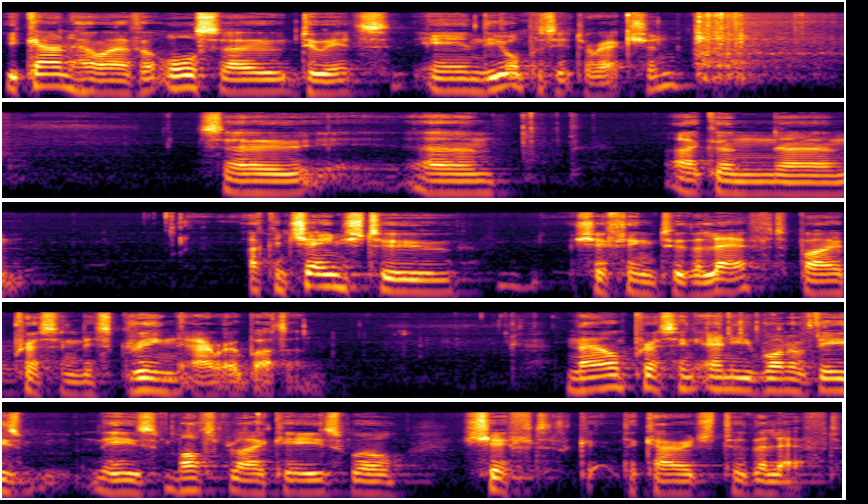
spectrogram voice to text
You can, however, also do it in the opposite direction. So um, I can um, I can change to shifting to the left by pressing this green arrow button. Now pressing any one of these, these multiply keys will shift the carriage to the left.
